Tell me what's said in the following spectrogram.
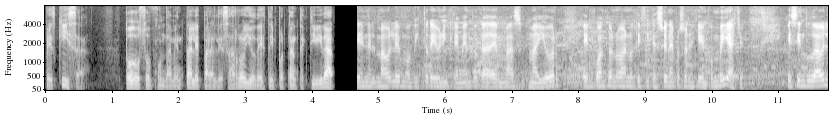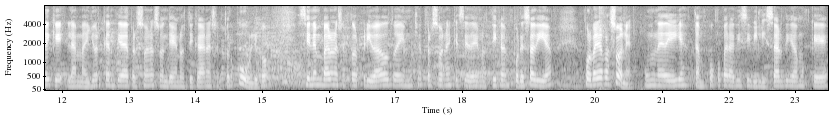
pesquisa. Todos son fundamentales para el desarrollo de esta importante actividad. En el Maule hemos visto que hay un incremento cada vez más mayor en cuanto a nuevas notificaciones de personas que viven con VIH. Es indudable que la mayor cantidad de personas son diagnosticadas en el sector público, sin embargo en el sector privado todavía hay muchas personas que se diagnostican por esa vía por varias razones. Una de ellas tampoco para visibilizar, digamos, que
